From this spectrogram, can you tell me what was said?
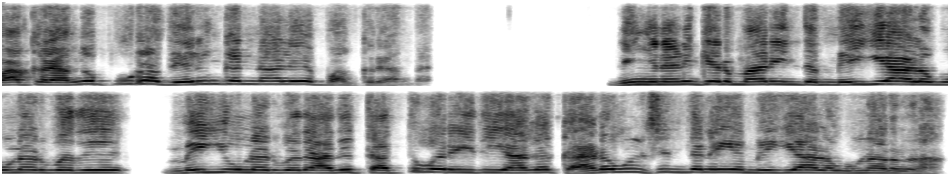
பாக்குறாங்க. பூரா வெறுங்கண்ணாலே பாக்குறாங்க. நீங்க நினைக்கிற மாதிரி இந்த மெய்யால உணர்வது மெய் உணர்வது அது தத்துவ ரீதியாக கடவுள் சிந்தனையை மெய்யால உணரலாம்.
